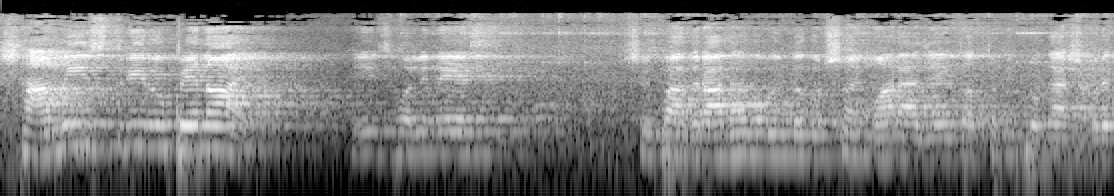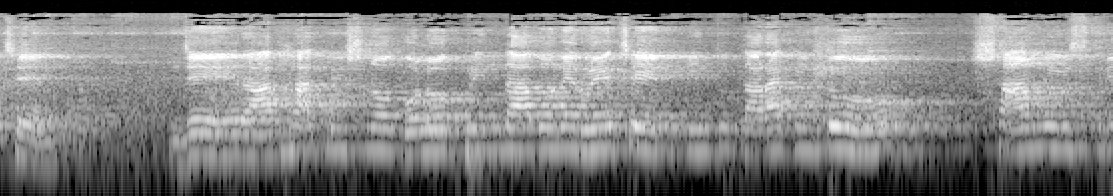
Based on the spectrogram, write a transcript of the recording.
স্বামী স্ত্রী রূপে নয়। হোলিনেস শ্রীপাদ রাধা গোবিন্দ গোস্বামী মহারাজ এই তথ্যটি প্রকাশ করেছেন যে রাধা কৃষ্ণ গোলক বৃন্দাবনে রয়েছেন, কিন্তু তারা কিন্তু স্বামী স্ত্রী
